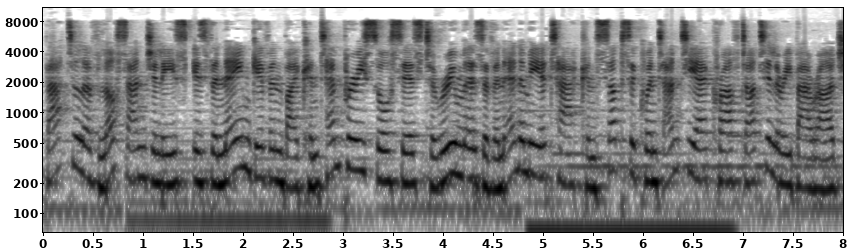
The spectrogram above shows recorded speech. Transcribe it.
Battle of Los Angeles is the name given by contemporary sources to rumors of an enemy attack and subsequent anti aircraft artillery barrage,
